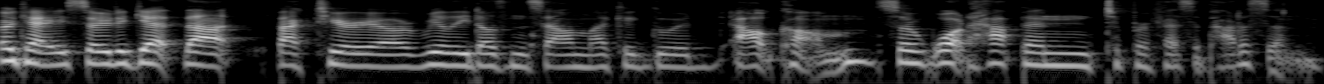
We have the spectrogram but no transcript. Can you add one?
Okay, so to get that bacteria really doesn't sound like a good outcome. So, what happened to Professor Patterson?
